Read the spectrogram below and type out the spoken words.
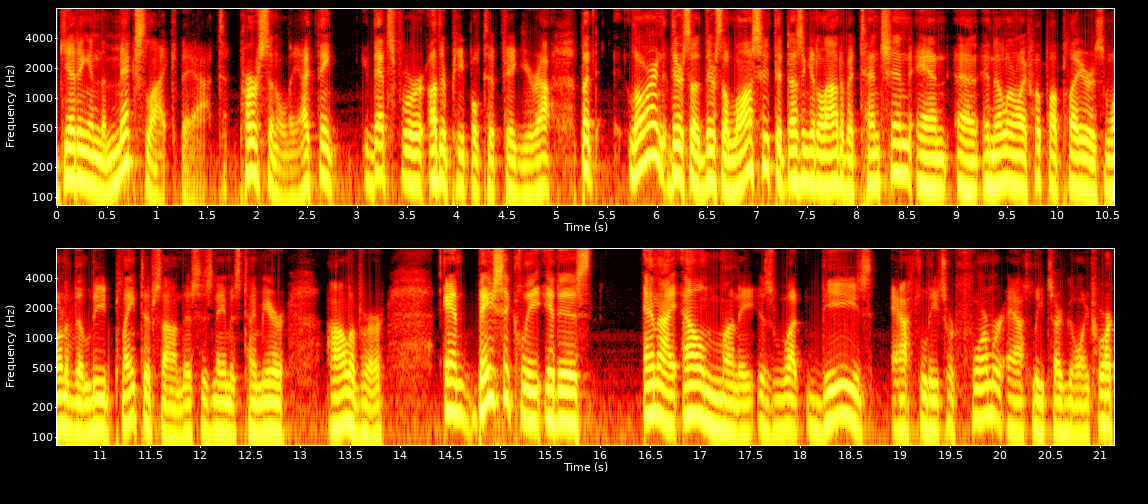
getting in the mix like that. Personally, I think that's for other people to figure out. But Loren, there's a there's a lawsuit that doesn't get a lot of attention, and uh, an Illinois football player is one of the lead plaintiffs on this. His name is Tymir Oliver, and basically it is NIL money is what these athletes or former athletes are going for.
